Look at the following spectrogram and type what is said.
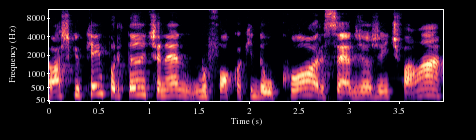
eu acho que o que é importante, né, no foco aqui do core, Sérgio, a gente falar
